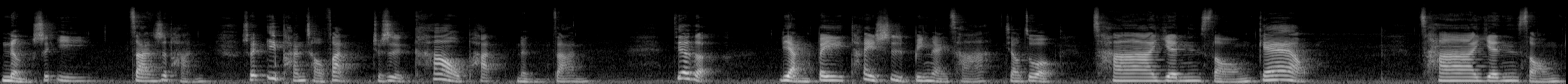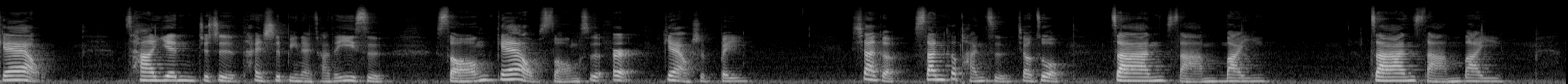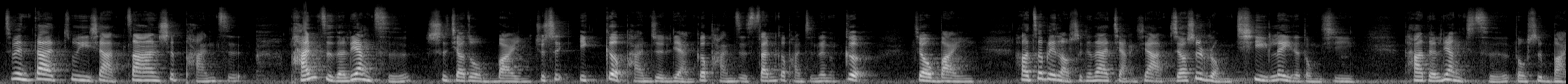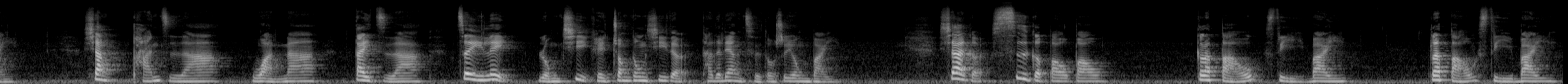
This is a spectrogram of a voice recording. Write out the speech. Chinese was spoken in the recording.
冷是一，粘是盘，所以一盘炒饭就是靠ผั冷粘。第二个，两杯泰式冰奶茶叫做茶烟สอง茶烟สอง 擦烟就是泰式冰奶茶的意思。Song gal song 是二，gal 是杯。下一个三个盘子叫做粘三杯，粘三杯。这边大家注意一下，粘是盘子，盘子的量词是叫做杯，就是一个盘子、两个盘子、三个盘子那个个叫杯。好，这边老师跟大家讲一下，只要是容器类的东西，它的量词都是 by。像盘子啊、碗啊、袋子啊这一类容器可以装东西的，它的量词都是用 by。下一个四个包包，กระเป๋าสี่ใบ，กระเป๋าสี่ใบ。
